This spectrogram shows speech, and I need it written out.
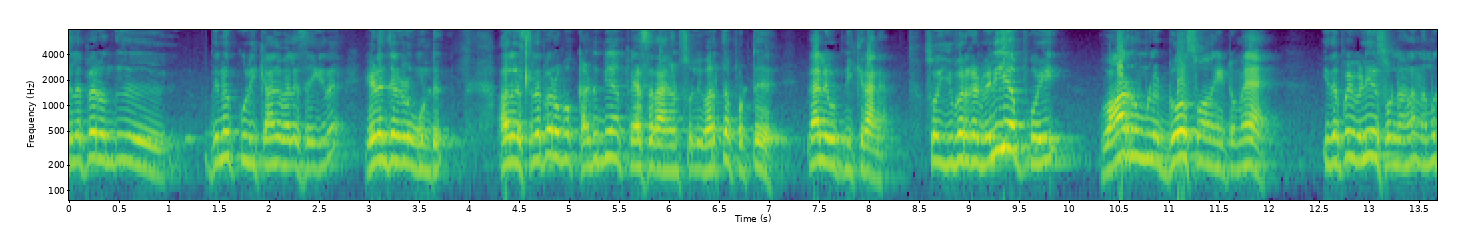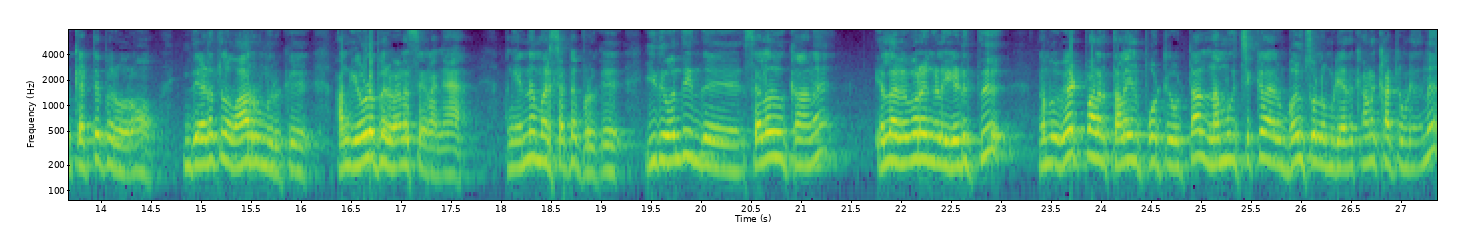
சில பேர் வந்து தினக்கூலிக்காக வேலை செய்கிற இளைஞர்களும் உண்டு. அதில் சில பேர் ரொம்ப கடுமையாக பேசுகிறாங்கன்னு சொல்லி வருத்தப்பட்டு வேலையை விட்டு நிற்கிறாங்க ஸோ இவர்கள் வெளியே போய் வார் ரூமில் டோஸ் வாங்கிட்டோமே. இதை போய் வெளியே சொன்னாங்கன்னா நமக்கு கெட்ட பேர் வரும். இந்த இடத்துல வார் ரூம் இருக்குது அங்கே எவ்வளோ பேர் வேலை செய்கிறாங்க அங்கே என்ன மாதிரி செட்டப் இருக்குது இது வந்து இந்த செலவுக்கான எல்லா விவரங்களை எடுத்து நம்ம வேட்பாளர் தலையில் போட்டு விட்டால் நமக்கு சிக்கலாக பதில் சொல்ல முடியாது கணக்காட்ட முடியாதுன்னு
